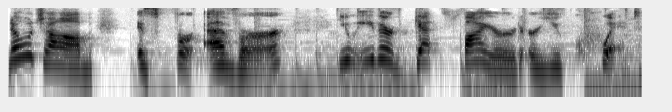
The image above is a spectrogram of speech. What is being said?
No job is forever. You either get fired or you quit.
